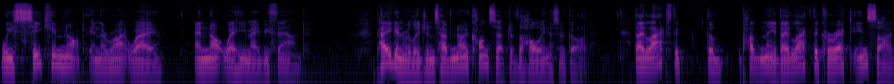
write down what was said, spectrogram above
we seek him not in the right way and not where he may be found. Pagan religions have no concept of the holiness of God. They lacked the, the pardon me, they lack the correct insight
